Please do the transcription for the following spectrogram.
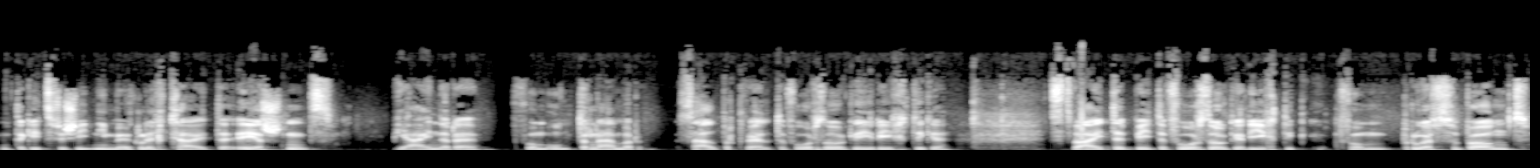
Und da gibt es verschiedene Möglichkeiten. Erstens, bei einer vom Unternehmer selber gewählten Vorsorgeeinrichtungen. Das zweite bei der Vorsorgeeinrichtung vom Berufsverband.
